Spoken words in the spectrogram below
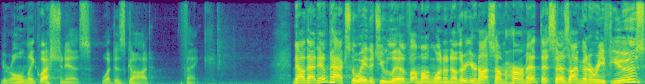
Your only question is what does God think? Now, that impacts the way that you live among one another. You're not some hermit that says, I'm going to refuse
